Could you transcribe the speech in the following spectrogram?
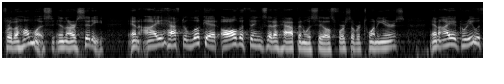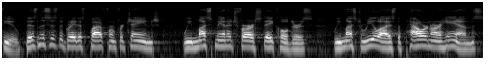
for the homeless in our city. And I have to look at all the things that have happened with Salesforce over 20 years. And I agree with you. Business is the greatest platform for change. We must manage for our stakeholders. We must realize the power in our hands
